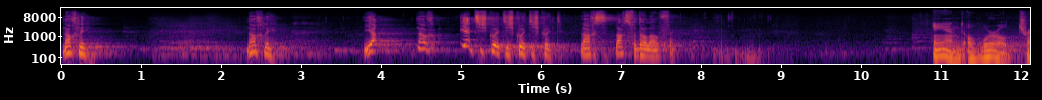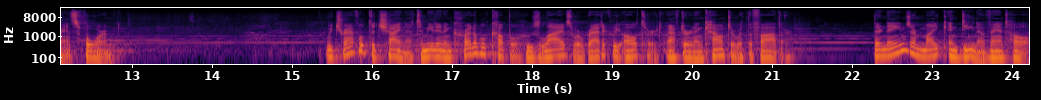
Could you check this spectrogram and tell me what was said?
Noch ein bisschen. Noch ein bisschen. Ja, noch. Jetzt ist gut, ist gut, ist gut. Lach's, lach's von da laufen. And a world transformed. We traveled to China to meet an incredible couple whose lives were radically altered after an encounter with the Father. Their names are Mike and Dina Vant Hull,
